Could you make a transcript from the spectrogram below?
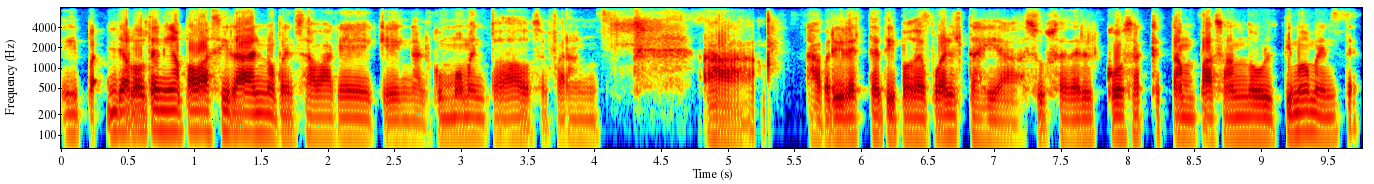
Y pues, ya lo tenía para vacilar, no pensaba que, que en algún momento dado se fueran a abrir este tipo de puertas y a suceder cosas que están pasando últimamente.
